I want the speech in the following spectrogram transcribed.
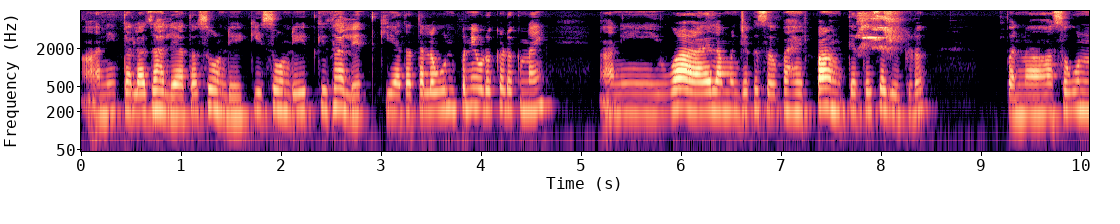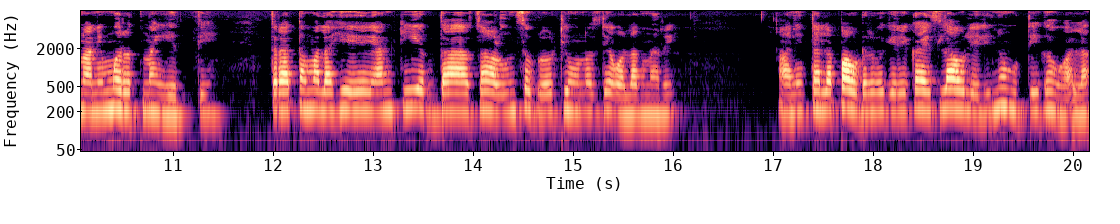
आणि त्याला झाले आता सोंडे की सोंडे इतकी झालेत की आता त्याला ऊन पण एवढं कडक नाही. आणि वाळायला म्हणजे कसं बाहेर पांगते ते सगळीकडं. पण असं उन्हाने मरत नाही आहेत ते. तर आता मला हे आणखी एकदा चाळून सगळं ठेवूनच द्यावं लागणार आहे. आणि त्याला पावडर वगैरे काहीच लावलेली नव्हती गव्हाला.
